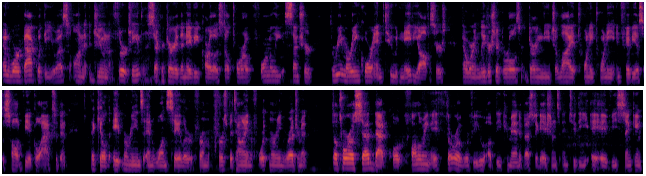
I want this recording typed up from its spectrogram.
And we're back with the U.S. On June 13th, Secretary of the Navy Carlos del Toro formally censured three Marine Corps and two Navy officers that were in leadership roles during the July 2020 amphibious assault vehicle accident that killed eight Marines and one sailor from 1st Battalion, 4th Marine Regiment. Del Toro said that, quote, following a thorough review of the command investigations into the AAV sinking,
